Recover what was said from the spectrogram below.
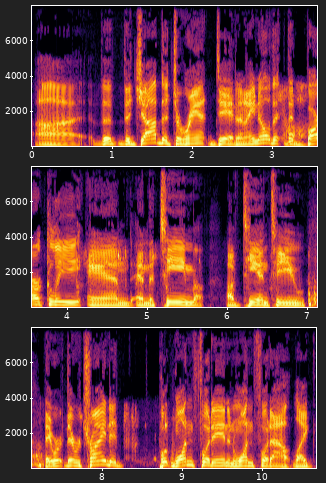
uh, the the job that Durant did, and I know that, that Barkley and and the team of TNT they were they were trying to put one foot in and one foot out. Like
